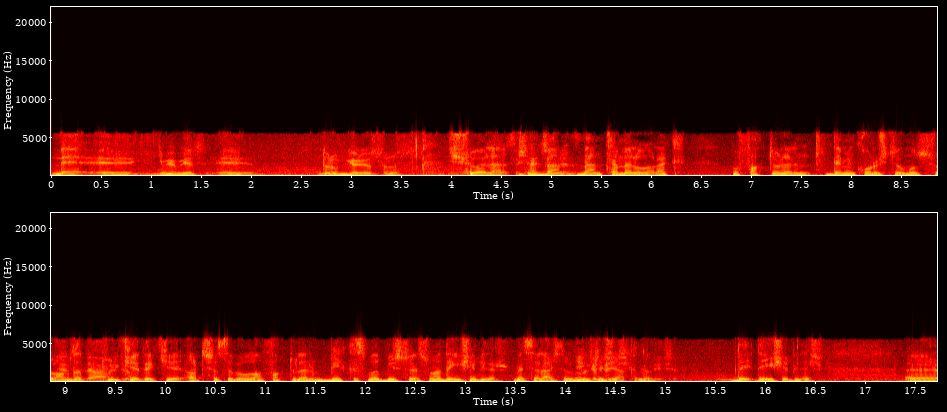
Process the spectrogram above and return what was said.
ne e, gibi bir e, durum görüyorsunuz? Şöyle Sizin şimdi ben ben temel olarak bu faktörlerin demin konuştuğumuz şu anda Türkiye'deki artışa sebep olan faktörlerin bir kısmı bir süre sonra değişebilir. Mesela işte İklim mülteci akını de- değişebilir. Ee,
